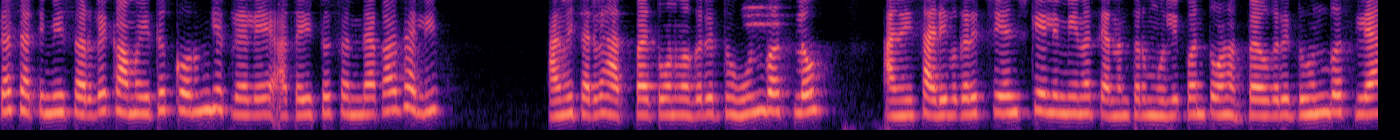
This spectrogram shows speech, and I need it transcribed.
त्यासाठी मी सर्व कामं इथं करून घेतलेले आता इथं संध्याकाळ झाली. आम्ही सर्व हातपाय तोंड वगैरे धुवून बसलो. आणि साडी वगैरे चेंज केली मी ना त्यानंतर मुली पण तोंड हातपाय वगैरे धुवून बसल्या.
